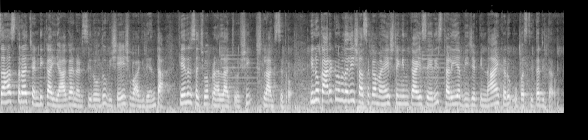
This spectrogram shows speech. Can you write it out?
ಸಹಸ್ರ ಚಂಡಿಕಾ ಯಾಗ ನಡೆಸಿರೋದು ವಿಶೇಷವಾಗಿದೆ ಅಂತ ಕೇಂದ್ರ ಸಚಿವ ಪ್ರಹ್ಲಾದ್ ಜೋಶಿ ಶ್ಲಾಘಿಸಿದರು. ಇನ್ನು ಕಾರ್ಯಕ್ರಮದಲ್ಲಿ ಶಾಸಕ ಮಹೇಶ್ ತೆಂಗಿನಕಾಯಿ ಸೇರಿ ಸ್ಥಳೀಯ ಬಿಜೆಪಿ ನಾಯಕರು ಉಪಸ್ಥಿತರಿದ್ದರು.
